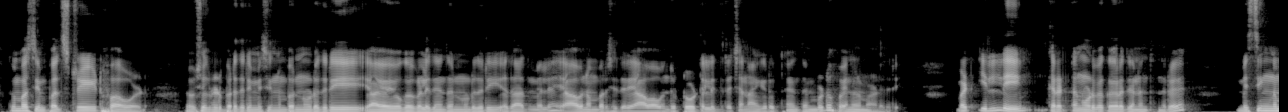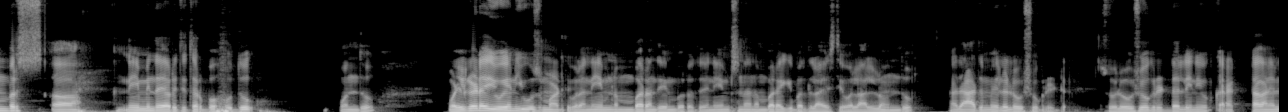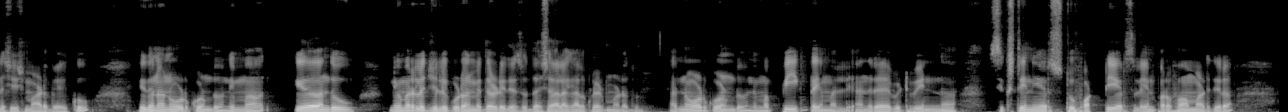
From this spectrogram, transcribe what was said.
ತುಂಬ simple straightforward Lo Shu grid ಬರೆದ್ರಿ missing number ನೋಡಿದ್ರಿ, ಯಾವ ಯೋಗಗಳಿದೆ ಅಂತ ನೋಡಿದ್ರಿ, ಅದಾದಮೇಲೆ ಯಾವ ನಂಬರ್ಸ್ ಇದ್ದರೆ ಯಾವ ಒಂದು ಟೋಟಲ್ ಇದ್ದರೆ ಚೆನ್ನಾಗಿರುತ್ತೆ ಅಂತ ಅಂದ್ಬಿಟ್ಟು ಫೈನಲ್ ಮಾಡಿದ್ರಿ. ಬಟ್ ಇಲ್ಲಿ ಕರೆಕ್ಟಾಗಿ ನೋಡಬೇಕಾಗಿರೋದು ಏನಂತಂದರೆ, ಮಿಸ್ಸಿಂಗ್ ನಂಬರ್ಸ್ ನೇಮಿಂದ ಯಾವ ರೀತಿ ತರಬಹುದು? ಒಂದು, ಒಳಗಡೆ ಯು ಏನು ಯೂಸ್ ಮಾಡ್ತೀವಲ್ಲ, ನೇಮ್, ನಂಬರ್ ಅಂತ ಏನು ಬರುತ್ತೆ, ನೇಮ್ಸ್ನ ನಂಬರಾಗಿ ಬದಲಾಯಿಸ್ತೀವಲ್ಲ, ಅಲ್ಲೊಂದು, ಅದಾದಮೇಲೆ Lo Shu grid. So, Lo Shu ಗ್ರಿಡ್ಡಲ್ಲಿ ನೀವು ಕರೆಕ್ಟಾಗಿ ಅನಾಲಿಸಿಸ್ ಮಾಡಬೇಕು. ಇದನ್ನು ನೋಡಿಕೊಂಡು ನಿಮ್ಮ ಒಂದು ನ್ಯೂಮರಾಲಜಿಲಿ ಕೂಡ ಒಂದು ಮೆಥಡ್ ಇದೆ ಸೊ ದಶಾಲ ಕ್ಯಾಲ್ಕುಲೇಟ್ ಮಾಡೋದು. ಅದು ನೋಡಿಕೊಂಡು ನಿಮ್ಮ ಪೀಕ್ ಟೈಮಲ್ಲಿ ಅಂದರೆ between sixteen years to forty ಇಯರ್ಸಲ್ಲಿ ಏನು ಪರ್ಫಾರ್ಮ್ ಮಾಡ್ತೀರಾ,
